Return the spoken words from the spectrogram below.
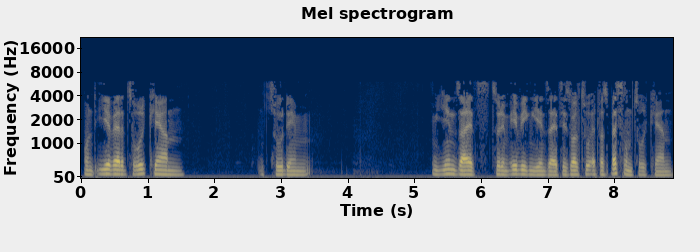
Und ihr werdet zurückkehren zu dem Jenseits, zu dem ewigen Jenseits. Ihr sollt zu etwas Besserem zurückkehren.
